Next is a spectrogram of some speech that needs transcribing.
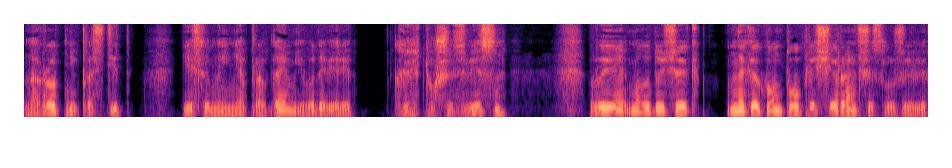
Народ не простит, если мы не оправдаем его доверие. Это уж известно. Вы, молодой человек, на каком поприще раньше служили?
